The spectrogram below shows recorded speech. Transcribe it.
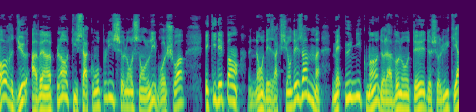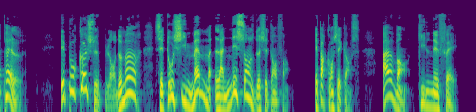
Or Dieu avait un plan qui s'accomplit selon son libre choix et qui dépend non des actions des hommes, mais uniquement de la volonté de celui qui appelle. Et pour que ce plan demeure, c'est aussi même la naissance de cet enfant. Et par conséquence, avant qu'il n'ait fait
